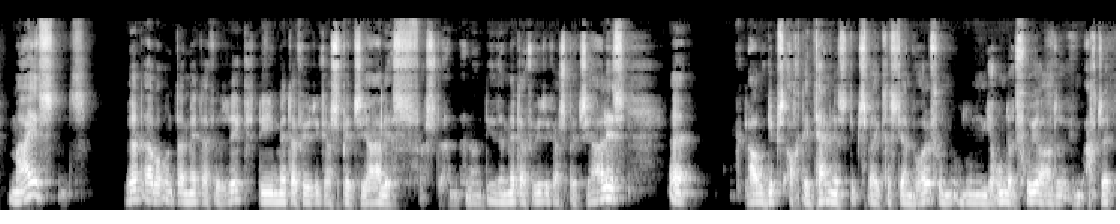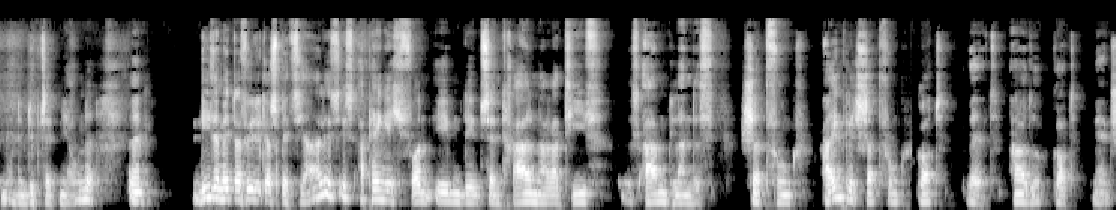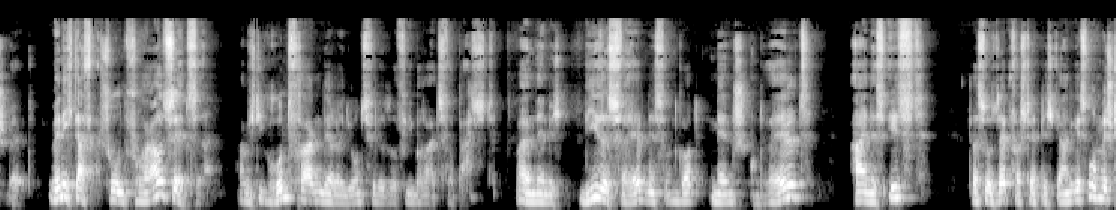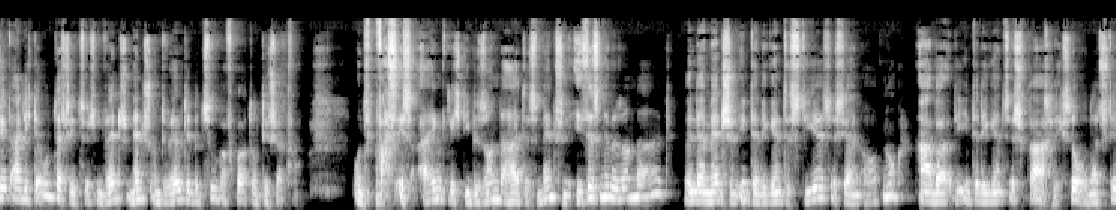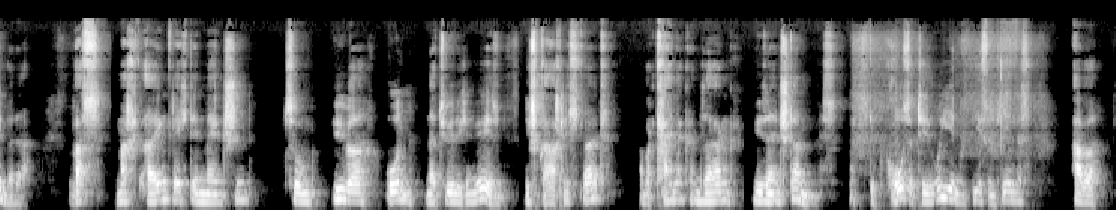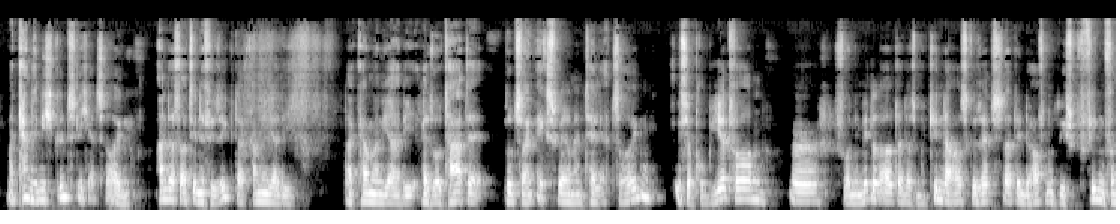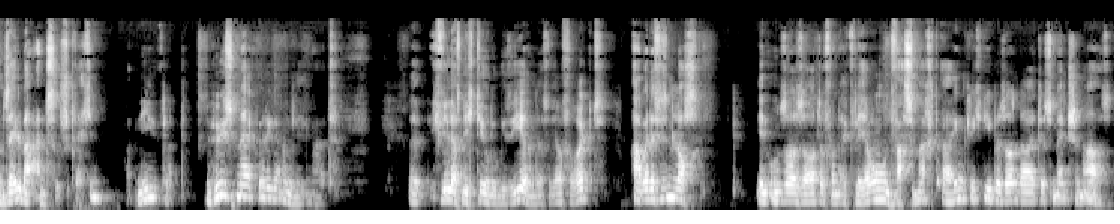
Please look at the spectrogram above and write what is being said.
Meistens wird aber unter Metaphysik die Metaphysica Specialis verstanden. Und diese Metaphysica Specialis, äh, glaube, gibt es auch den Terminus, gibt es bei Christian Wolff und, und ein Jahrhundert früher, also im 18. und im 17. Jahrhundert. Äh, diese Metaphysica Specialis ist abhängig von eben dem zentralen Narrativ des Abendlandes Schöpfung, eigentlich Schöpfung, Gott, Welt. Also Gott, Mensch, Welt. Wenn ich das schon voraussetze, habe ich die Grundfragen der Religionsphilosophie bereits verpasst. Weil nämlich dieses Verhältnis von Gott, Mensch und Welt eines ist, das so selbstverständlich gar nicht ist. Worum besteht eigentlich der Unterschied zwischen Mensch und Welt in Bezug auf Gott und die Schöpfung? Und was ist eigentlich die Besonderheit des Menschen? Ist es eine Besonderheit? Wenn der Mensch ein intelligentes Tier ist, ist ja in Ordnung. Aber die Intelligenz ist sprachlich. So, und dann stehen wir da. Was macht eigentlich den Menschen zum über unnatürlichen Wesen? Die Sprachlichkeit. Aber keiner kann sagen, wie sie entstanden ist. Es gibt große Theorien und dies und jenes, aber man kann sie nicht künstlich erzeugen. Anders als in der Physik, da kann man ja die, da kann man ja die Resultate sozusagen experimentell erzeugen. Es ist ja probiert worden, äh, schon im Mittelalter, dass man Kinder ausgesetzt hat, in der Hoffnung, sie fingen von selber an zu sprechen. Hat nie geklappt. Eine höchst merkwürdige Angelegenheit. Äh, ich will das nicht theologisieren, das wäre verrückt. Aber das ist ein Loch in unserer Sorte von Erklärung. Und was macht eigentlich die Besonderheit des Menschen aus?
